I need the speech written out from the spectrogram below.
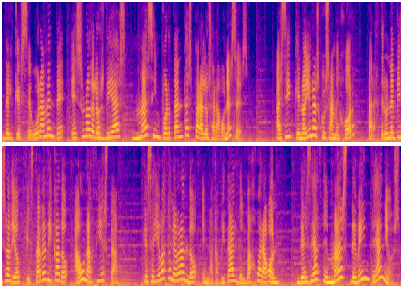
del que seguramente es uno de los días más importantes para los aragoneses. Así que no hay una excusa mejor para hacer un episodio que está dedicado a una fiesta que se lleva celebrando en la capital del Bajo Aragón desde hace más de 20 años.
